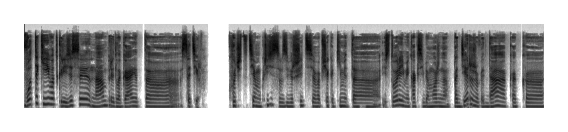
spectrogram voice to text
Вот такие вот кризисы нам предлагает э, сатир. Хочется тему кризисов завершить вообще какими-то историями, как себя можно поддерживать, да, как э,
